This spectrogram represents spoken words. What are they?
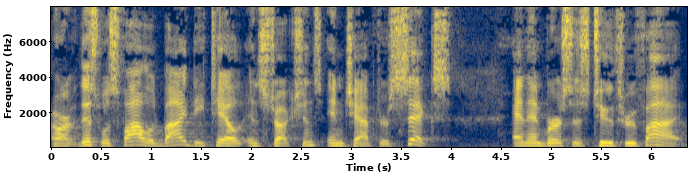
or this was followed by detailed instructions in chapter 6 and then verses 2 through 5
